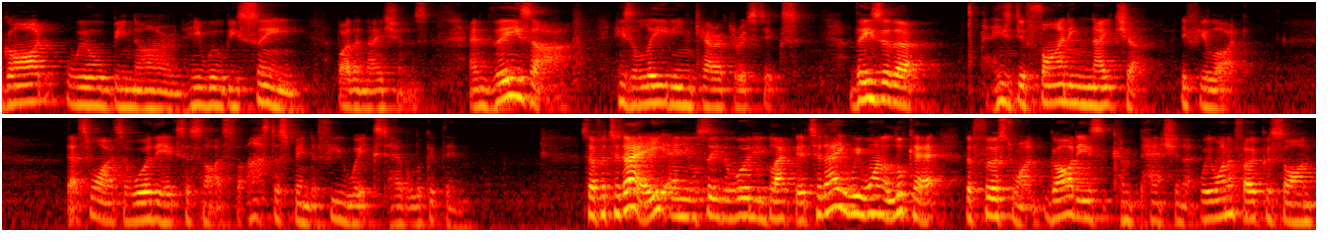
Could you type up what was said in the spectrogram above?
God will be known, he will be seen by the nations. And these are his leading characteristics. These are the his defining nature, if you like. That's why it's a worthy exercise for us to spend a few weeks to have a look at them. So for today, and you'll see the word in black there, today we want to look at the first one. God is compassionate. We want to focus on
